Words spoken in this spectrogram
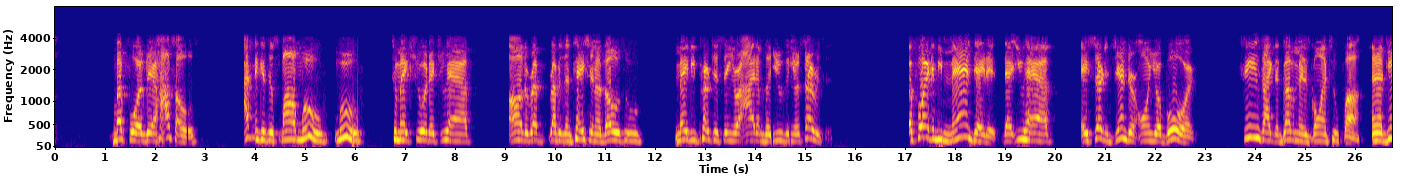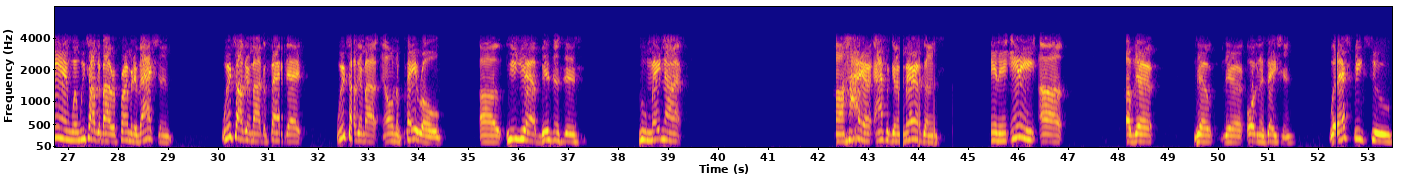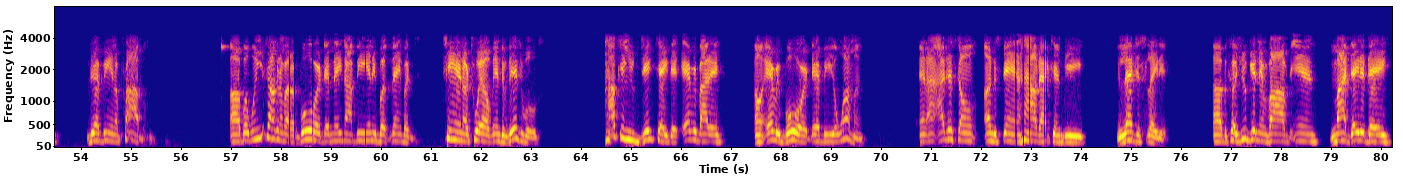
but for their households. I think it's a small move move to make sure that you have all the rep- representation of those who may be purchasing your items or using your services. But for it to be mandated that you have a certain gender on your board seems like the government is going too far. And again, when we talk about affirmative action, we're talking about the fact that we're talking about on the payroll. Uh, here you have businesses who may not uh, hire African Americans in any uh, of their their their organization, well, that speaks to there being a problem. Uh, but when you're talking about a board that may not be any but anything but 10 or 12 individuals, how can you dictate that everybody on every board there be a woman? And I, I just don't understand how that can be legislated uh, because you're getting involved in my day to day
